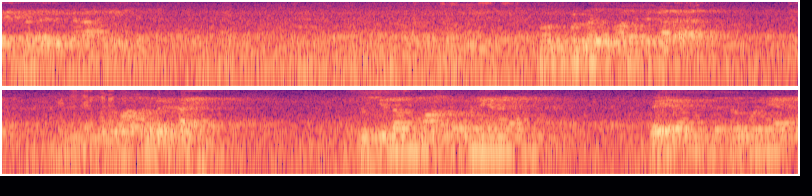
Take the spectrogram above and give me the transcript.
ನಿಮ್ಮೆಲ್ಲರಿಗೂ ಚೆನ್ನಾಗಿ ಸಂಸ್ಕೃತ ಸುಭಾಷಿತಕಾರ ಒಂದು ಮಾತನ್ನು ಬರೀತಾನೆ ಸುಶೀಲಂ ಮಾತೃಪುಣ್ಯನ ಧೈರ್ಯಂ ಪಿತೃಪುಣ್ಯನ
